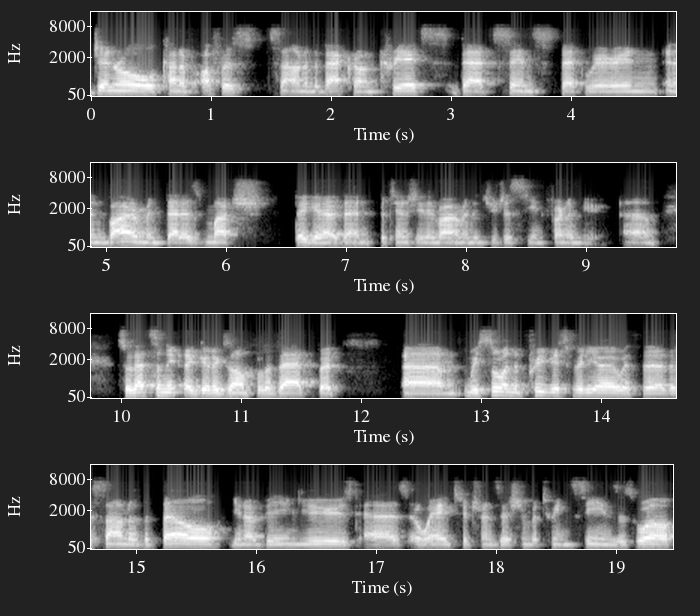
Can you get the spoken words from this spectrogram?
general kind of office sound in the background creates that sense that we're in an environment that is much bigger than potentially the environment that you just see in front of you. Um, so that's an, a good example of that. But um, we saw in the previous video with the, the sound of the bell, you know, being used as a way to transition between scenes as well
